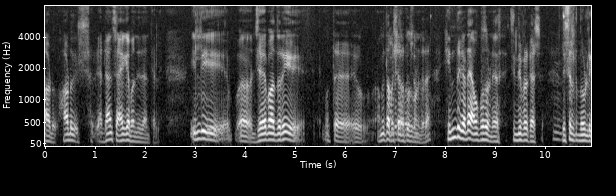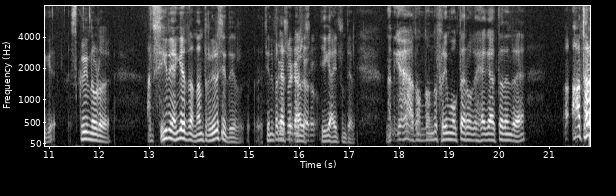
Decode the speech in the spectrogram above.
ಹಾಡು ಹಾಡು ಡ್ಯಾನ್ಸ್ ಹೇಗೆ ಬಂದಿದೆ ಅಂತೇಳಿ. ಇಲ್ಲಿ ಜಯಬಾದರಿ ಜಯಬಾದುರಿ ಮತ್ತು ಅಮಿತಾಭ್ ಅಮಿತಾಬ್ ಬಚ್ಚನ್. ಕೂತ್ಕೊಂಡಿದ್ದಾರೆ. ಹಿಂದ್ಗಡೆ ಅವ್ರು ಕೂತ್ಕೊಂಡಿದ್ದಾರೆ. ಚಿನ್ನಿ ಪ್ರಕಾಶ್ ರಿಸಲ್ಟ್ ನೋಡಲಿಕ್ಕೆ ಸ್ಕ್ರೀನ್ ನೋಡು. ಅದು ಸೀನ್ ಹೆಂಗೆ ಅಂತ ನಂತರ ವಿರಿಸಿದ್ದು ಇವರು. ಚಿನ್ನಪ್ರಕಾಶ್ ಹೀಗೆ ಆಯಿತು ಅಂತೇಳಿ. ನನಗೆ ಅದೊಂದೊಂದು ಫ್ರೇಮ್ ಹೋಗ್ತಾ ಇರುವಾಗ ಹೇಗೆ ಆಗ್ತದೆ ಅಂದರೆ ಆ ಥರ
